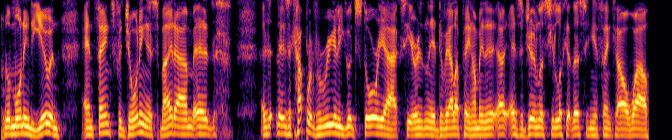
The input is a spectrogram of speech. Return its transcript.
Good morning to you, and, and thanks for joining us, mate. Um, uh, there's a couple of really good story arcs here, isn't there? Developing. I mean, uh, as a journalist, you look at this and you think, oh wow,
